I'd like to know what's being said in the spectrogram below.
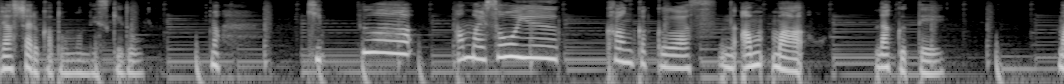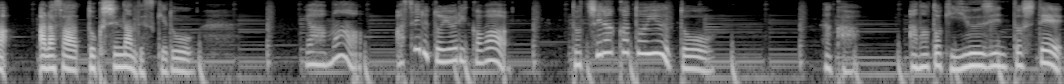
らっしゃるかと思うんですけどまあ切符はあんまりそういう感覚はあんまあなくてまああらさ独身なんですけどいやまあ焦るというよりかはどちらかというとなんかあの時友人として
